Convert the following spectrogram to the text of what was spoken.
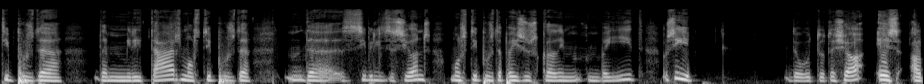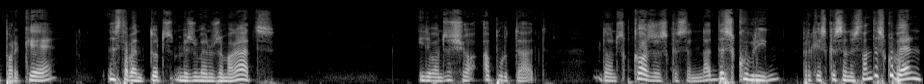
tipus de, de militars, molts tipus de, de civilitzacions, molts tipus de països que l'han envaït. O sigui, degut tot això, és el per què estaven tots més o menys amagats. I llavors això ha portat doncs, coses que s'han anat descobrint, perquè és que se n'estan descobrint.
